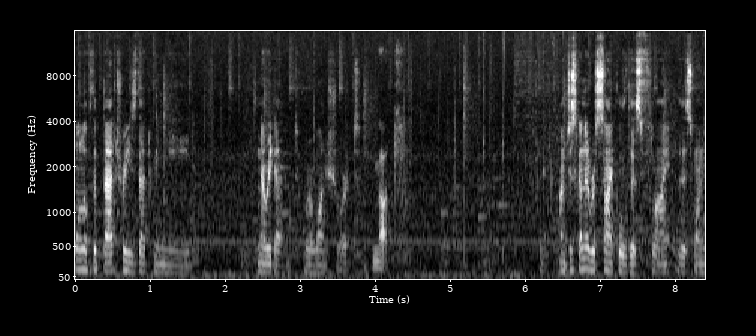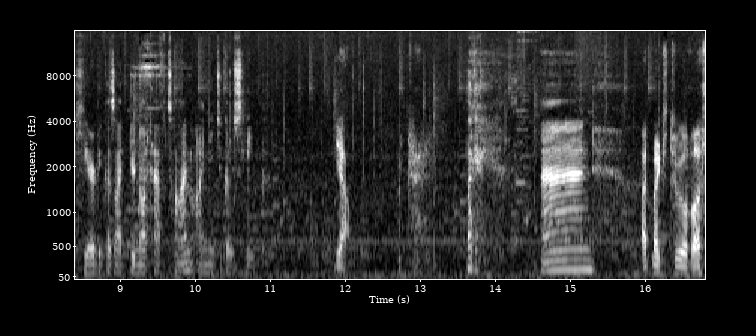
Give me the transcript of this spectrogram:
all of the batteries that we need. No, we don't. We're one short. Not. I'm just gonna recycle this fly, this one here because I do not have time. I need to go sleep. Yeah. Okay. Okay. And That makes two of us.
